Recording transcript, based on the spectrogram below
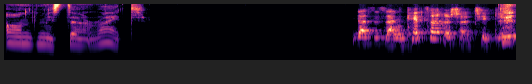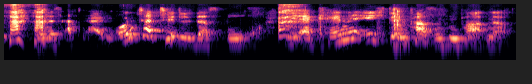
und Mr. Right? Das ist ein ketzerischer Titel, denn es hat ja einen Untertitel, das Buch. Wie erkenne ich den passenden Partner?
